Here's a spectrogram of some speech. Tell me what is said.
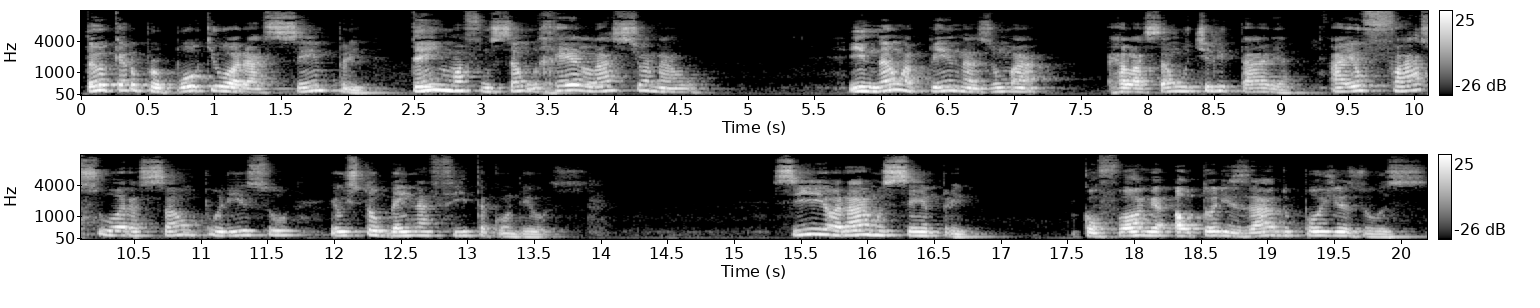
Então, eu quero propor que o orar sempre tem uma função relacional e não apenas uma relação utilitária. Ah, eu faço oração, por isso eu estou bem na fita com Deus. Se orarmos sempre conforme autorizado por Jesus,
